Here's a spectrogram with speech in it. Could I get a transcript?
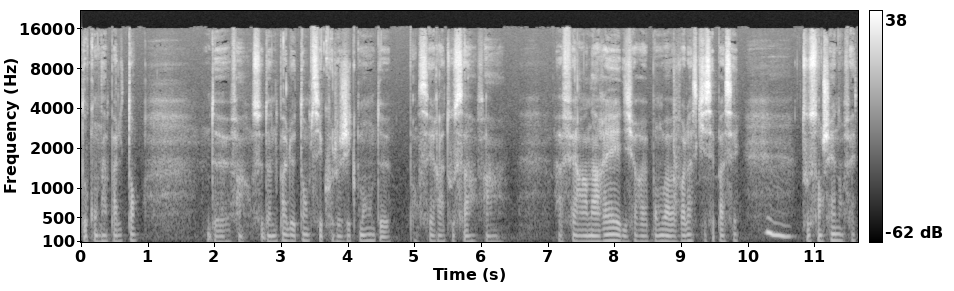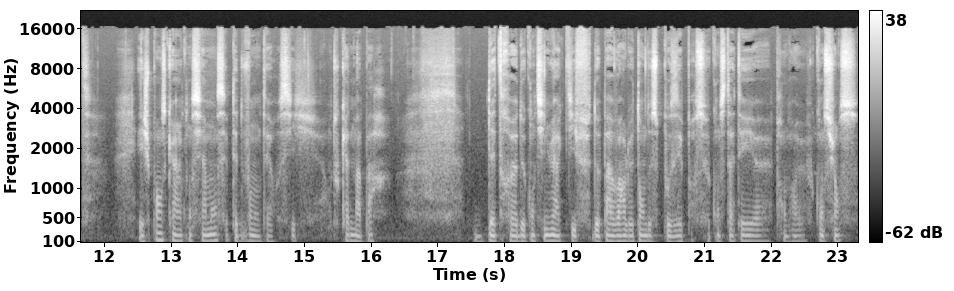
Donc on n'a pas le temps de, enfin, on se donne pas le temps psychologiquement de penser à tout ça, enfin, à faire un arrêt et dire bon bah voilà ce qui s'est passé. Hmm. Tout s'enchaîne en fait. Et je pense qu'inconsciemment c'est peut-être volontaire aussi, en tout cas de ma part, d'être, de continuer actif, de pas avoir le temps de se poser pour se constater, euh, prendre conscience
